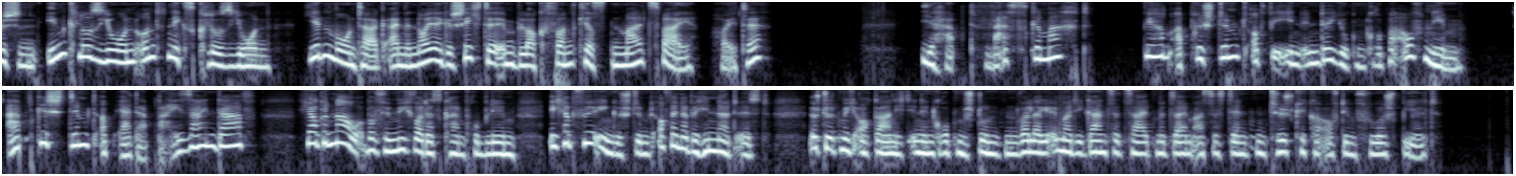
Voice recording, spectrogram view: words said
zwischen Inklusion und Nixklusion. Jeden Montag eine neue Geschichte im Blog von Kirsten mal zwei. Heute? Ihr habt was gemacht? Wir haben abgestimmt, ob wir ihn in der Jugendgruppe aufnehmen. Abgestimmt, ob er dabei sein darf? Ja, genau, aber für mich war das kein Problem. Ich habe für ihn gestimmt, auch wenn er behindert ist. Er stört mich auch gar nicht in den Gruppenstunden, weil er ja immer die ganze Zeit mit seinem Assistenten Tischkicker auf dem Flur spielt.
